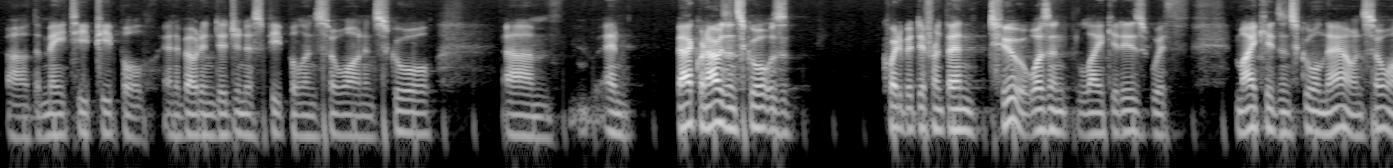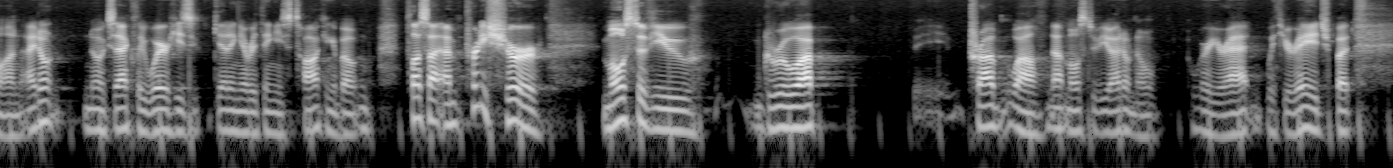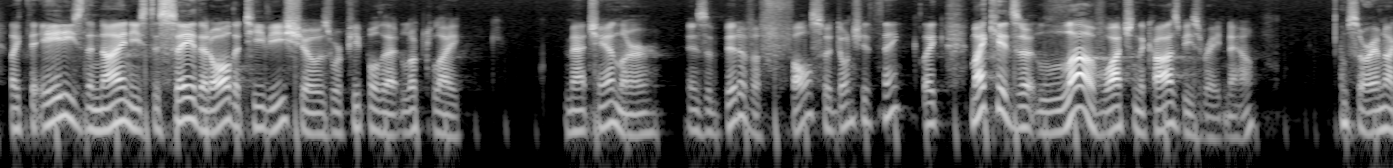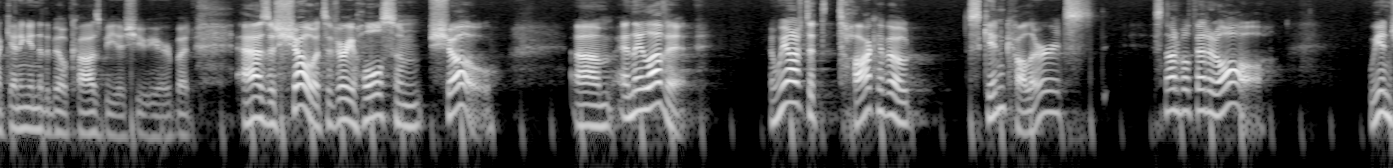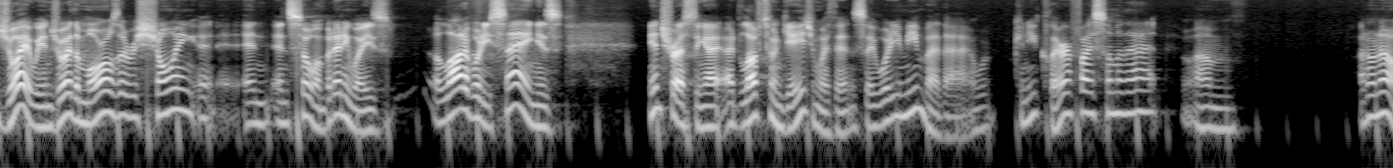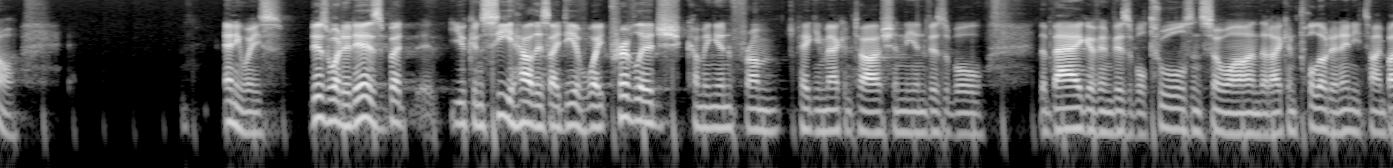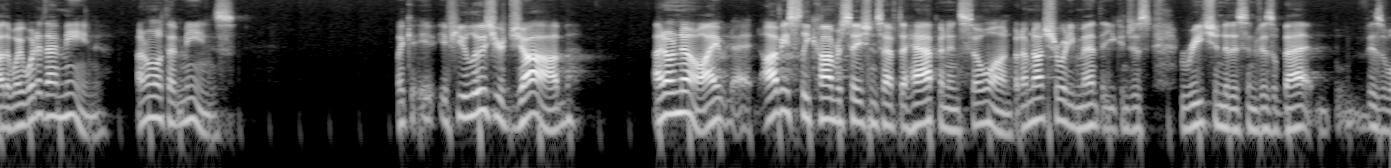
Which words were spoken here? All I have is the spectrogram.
uh, the Metis people and about indigenous people and so on in school. Um, and back when I was in school, it was quite a bit different then, too. It wasn't like it is with my kids in school now and so on. I don't know exactly where he's getting everything he's talking about. Plus, I, I'm pretty sure most of you grew up, prob- well, not most of you, I don't know where you're at with your age, but like the 80s, the 90s, to say that all the TV shows were people that looked like Matt Chandler is a bit of a falsehood, don't you think? Like, my kids love watching the Cosbys right now. I'm sorry, I'm not getting into the Bill Cosby issue here, but as a show, it's a very wholesome show. Um, and they love it. And we don't have to talk about skin color. It's, it's not about that at all. We enjoy it. We enjoy the morals that we're showing and, and, and so on. But, anyways, a lot of what he's saying is interesting. I, would love to engage with it and say, What do you mean by that? Can you clarify some of that? Um, I don't know. Anyways, it is what it is, but you can see how this idea of white privilege coming in from Peggy McIntosh and the invisible the bag of invisible tools and so on that I can pull out at any time. By the way, what did that mean? I don't know what that means. Like, if you lose your job, I don't know. I, obviously, conversations have to happen and so on, but I'm not sure what he meant that you can just reach into this invisible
